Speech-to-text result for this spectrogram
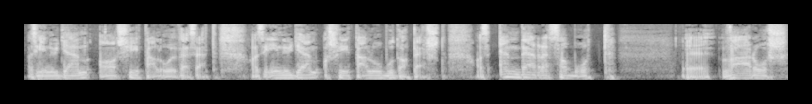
Az én ügyem a sétálóövezet. Az én ügyem a sétáló Budapest. Az emberre szabott város,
